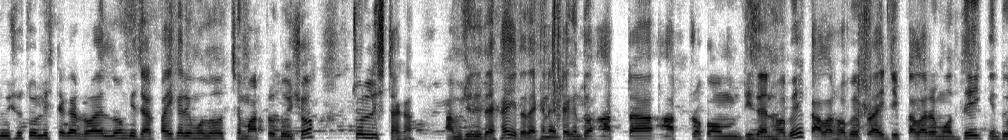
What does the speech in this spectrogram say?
দুইশো চল্লিশ টাকার রয়্যাল লুঙ্গি, যার পাইকারি মূল্য হচ্ছে মাত্র দুইশো চল্লিশ টাকা। আমি যদি দেখাই, এটা দেখেন, এটা কিন্তু আটটা, আট রকম ডিজাইন হবে কালার হবে প্রায় ডিপ কালারের মধ্যেই, কিন্তু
